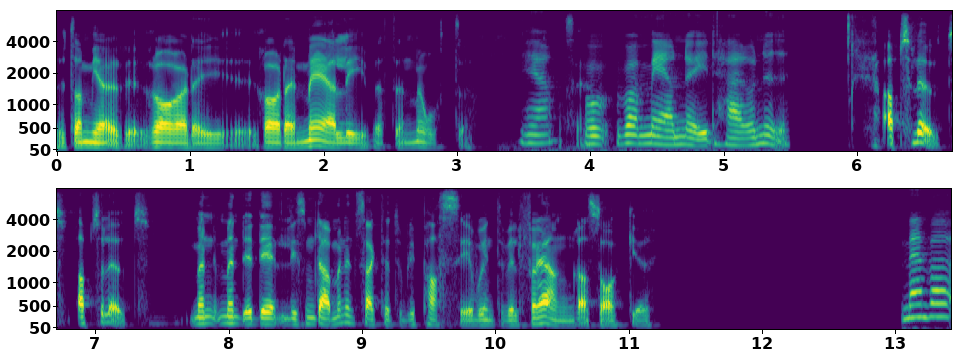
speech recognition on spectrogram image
utan mer röra dig, röra dig med livet än mot det. Ja, och vara mer nöjd här och nu. Absolut, absolut. Men, men det, det är liksom därmed inte sagt att du blir passiv och inte vill förändra saker. Men vad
